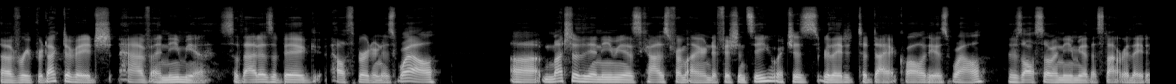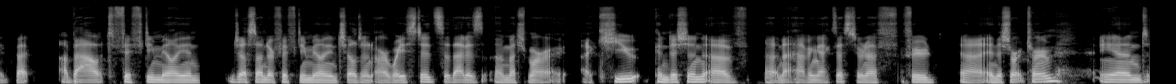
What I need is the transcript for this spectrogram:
of reproductive age have anemia. So that is a big health burden as well. Uh, much of the anemia is caused from iron deficiency, which is related to diet quality as well. There's also anemia that's not related, but about 50 million just under 50 million children are wasted. So that is a much more acute condition of uh, not having access to enough food uh, in the short term. And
